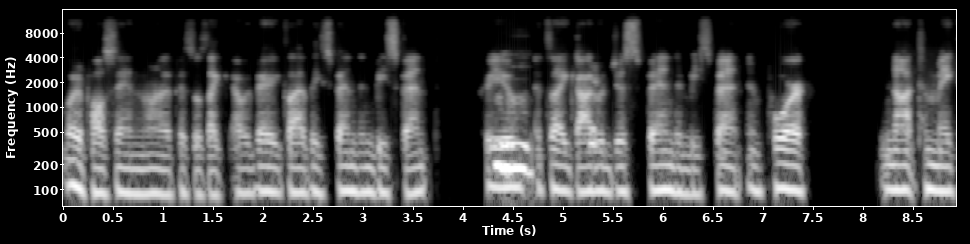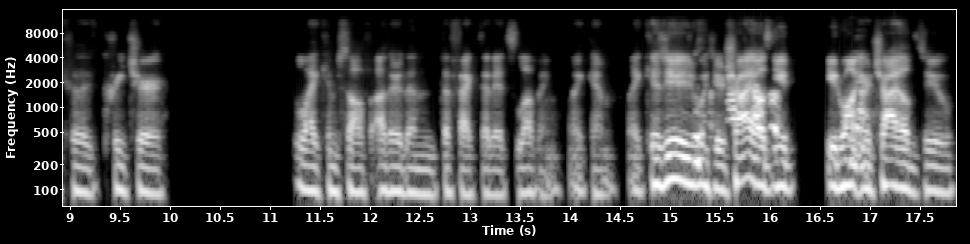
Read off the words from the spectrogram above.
what did Paul say in one of the epistles? Like I would very gladly spend and be spent for you. Mhm. It's like God would just spend and be spent and pour, not to make the creature like himself, other than the fact that it's loving like him. Like because you with your child, you'd you'd want Yeah. your child to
